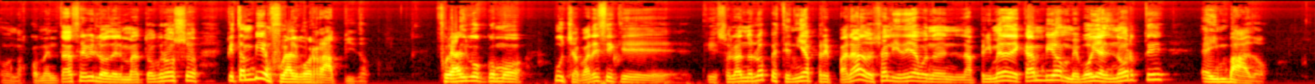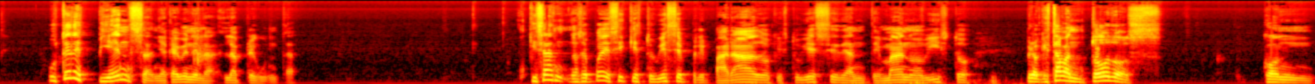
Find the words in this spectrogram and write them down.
o nos comentaba lo del Mato Grosso, que también fue algo rápido. Fue algo como, pucha, parece que, que Solano López tenía preparado ya la idea, bueno, en la primera de cambio me voy al norte e invado. Ustedes piensan, y acá viene la, la pregunta, quizás no se puede decir que estuviese preparado, que estuviese de antemano visto, pero que estaban todos con,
